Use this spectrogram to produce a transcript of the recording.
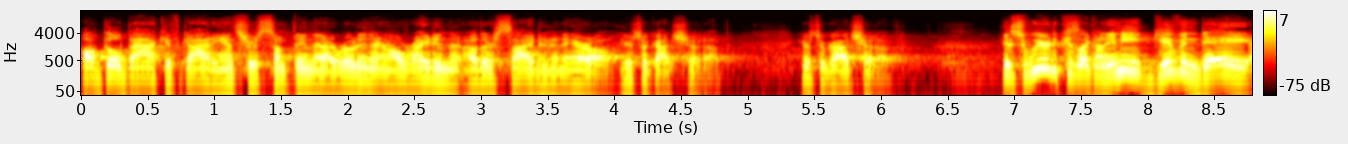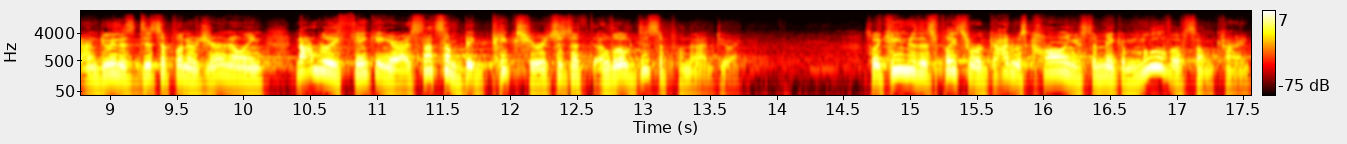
I'll go back if God answers something that I wrote in there and I'll write in the other side in an arrow. Here's where God showed up. Here's where God showed up. It's weird because, like, on any given day, I'm doing this discipline of journaling, not really thinking about it. It's not some big picture, it's just a, a little discipline that I'm doing. So I came to this place where God was calling us to make a move of some kind.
